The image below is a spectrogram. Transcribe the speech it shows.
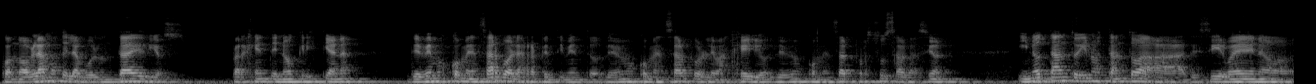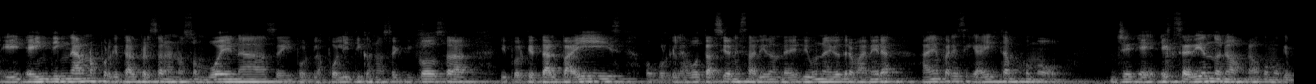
Cuando hablamos de la voluntad de Dios para gente no cristiana, debemos comenzar por el arrepentimiento, debemos comenzar por el Evangelio, debemos comenzar por su salvación. Y no tanto irnos tanto a, decir, bueno, e indignarnos porque tal personas no son buenas, y porque los políticos no sé qué cosa, y porque tal país, o porque las votaciones salieron de, de una y otra manera. A mí me parece que ahí estamos como eh, excediéndonos, ¿no? Como que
